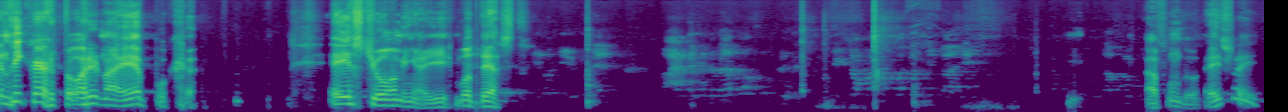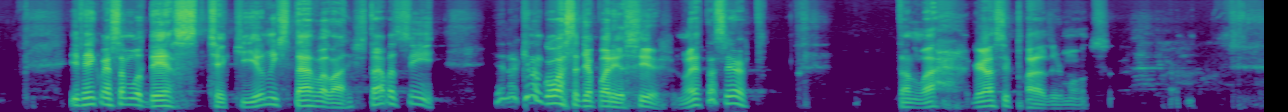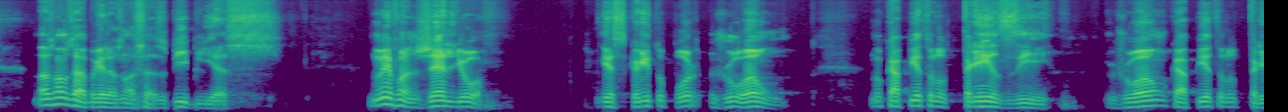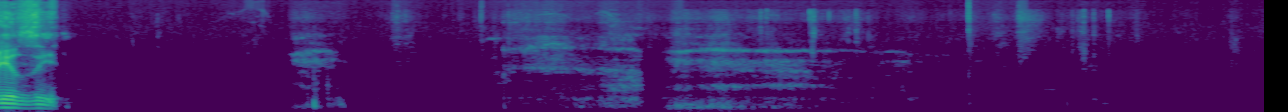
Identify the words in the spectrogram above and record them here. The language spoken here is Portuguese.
tinha nem cartório na época. É este homem aí, modesto. Afundou. É isso aí. E vem com essa modéstia aqui. Eu não estava lá. Estava assim. Que não gosta de aparecer, não é? Tá certo. Está no ar. Graça e paz, irmãos. Nós vamos abrir as nossas Bíblias no Evangelho escrito por João, no capítulo 13. João, capítulo 13.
